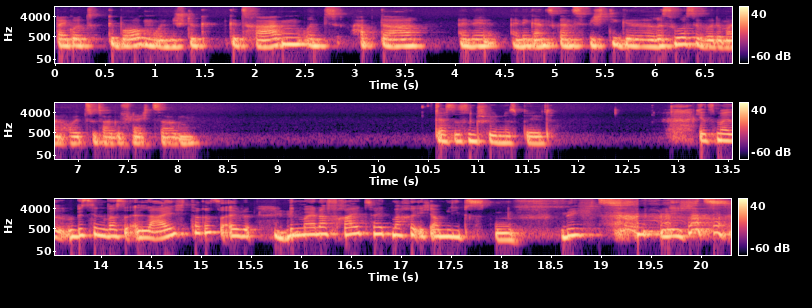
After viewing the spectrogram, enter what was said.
bei Gott geborgen und ein Stück getragen und habe da eine, eine ganz, ganz wichtige Ressource, würde man heutzutage vielleicht sagen. Das ist ein schönes Bild. Jetzt mal ein bisschen was Leichteres. Also mhm. In meiner Freizeit mache ich am liebsten nichts. Nichts.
